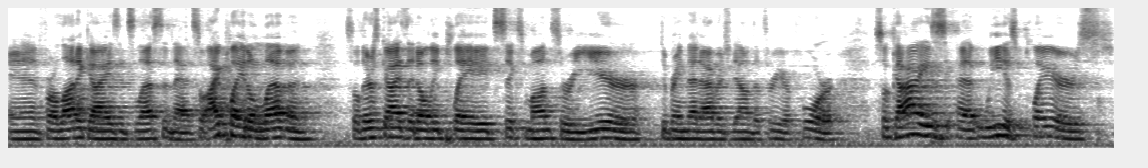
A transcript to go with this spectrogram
and for a lot of guys, it's less than that. So I played 11. So there's guys that only played six months or a year to bring that average down to three or four. So guys, uh, we as players,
